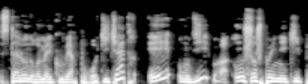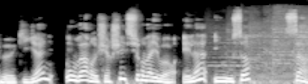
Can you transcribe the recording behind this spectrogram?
Stallone remet le couvert pour Rocky 4 et on dit bah, on change pas une équipe euh, qui gagne, on va rechercher Survivor. Et là, il nous sort ça.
